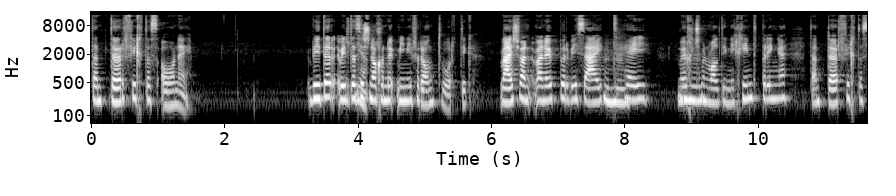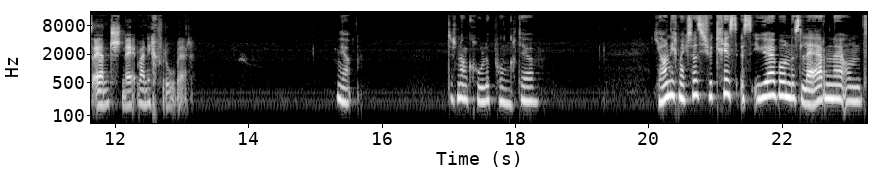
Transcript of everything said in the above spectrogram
dann darf ich das annehmen. Wieder, weil das ja. ist nachher nicht meine Verantwortung. Weißt, wenn, wenn jemand wie sagt, mhm. hey, möchtest du mhm. mir mal deine Kinder bringen, dann darf ich das ernst nehmen, wenn ich froh wäre. Ja. Das ist noch ein cooler Punkt, ja. Ja, und ich merke schon, es ist wirklich ein, ein Üben und ein Lernen und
